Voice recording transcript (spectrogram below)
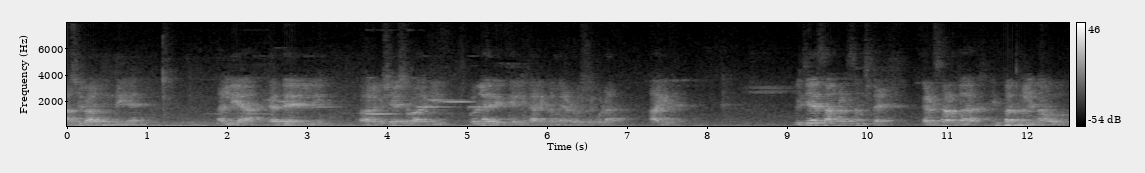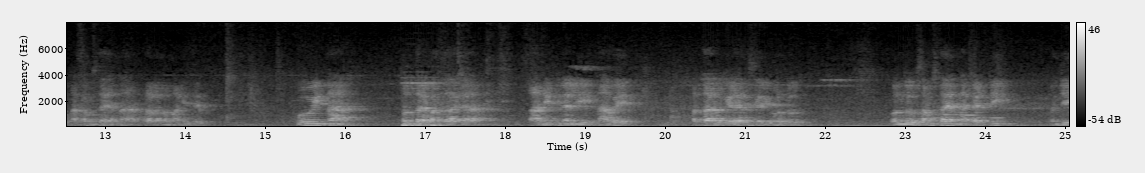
ಆಶೀರ್ವಾದದೊಂದಿಗೆ ಅಲ್ಲಿಯ ಗದ್ದೆಯಲ್ಲಿ ಬಹಳ ವಿಶೇಷವಾಗಿ ಒಳ್ಳೆಯ ರೀತಿಯಲ್ಲಿ ಕಾರ್ಯಕ್ರಮ ಎರಡು ವರ್ಷ ಕೂಡ ಆಗಿದೆ. ವಿಜಯ ಸಾಮ್ರಾಟ್ ಸಂಸ್ಥೆ ಎರಡ್ ಸಾವಿರದ ಇಪ್ಪತ್ತರಲ್ಲಿ ನಾವು ಆ ಸಂಸ್ಥೆಯನ್ನ ಪ್ರಾರಂಭ ಮಾಡಿದ್ದೆವು. ಕೋವಿಡ್ನ ತೊಂದರೆ ಬಂದಾಗ ಆ ನಿಟ್ಟಿನಲ್ಲಿ ನಾವೇ ಹತ್ತಾರು ಗೆಳೆಯರು ಸೇರಿಕೊಂಡು ಒಂದು ಸಂಸ್ಥೆಯನ್ನ ಕಟ್ಟಿ ಒಂದು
